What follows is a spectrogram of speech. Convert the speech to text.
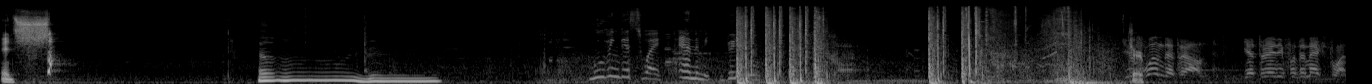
Insane. Oh, Moving this way. Enemy visual. You Sure. won that round. Get ready for the next one.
